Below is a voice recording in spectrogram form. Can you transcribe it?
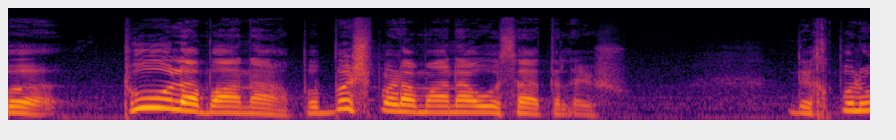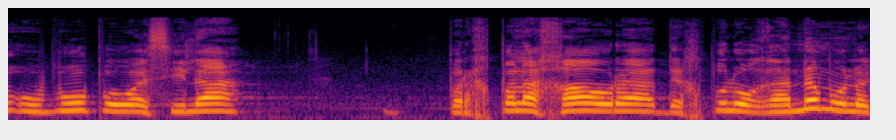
په ټوله مانا، په بشپړه مانا وساتلی شو. د خپلو اوبو په وسیله پر خپله خاوره د خپلو غنمو له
